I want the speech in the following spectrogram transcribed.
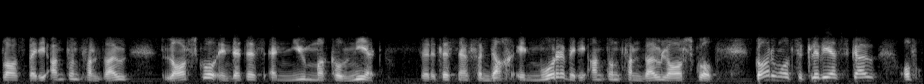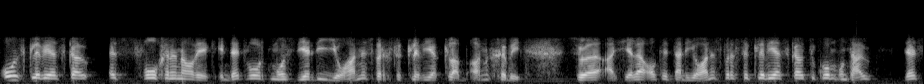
plaas by die Anton van Wou Laerskool en dit is in New Mikkelneet. So dit is nou vandag en môre by die Anton van Wou Laerskool. Gardenwold se Clivia skou of ons Clivia skou is volgende naweek en dit word mos deur die Johannesburgse Clivia klub aangebied. So as jy altyd na die Johannesburgse Clivia skou toe kom, onthou dis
